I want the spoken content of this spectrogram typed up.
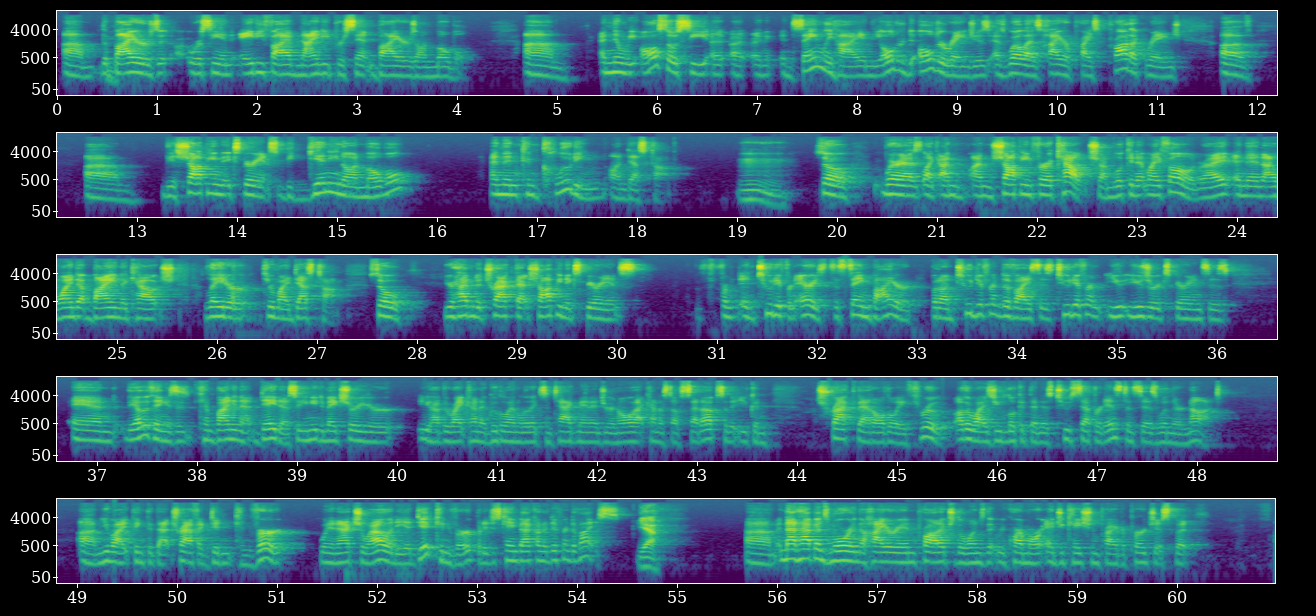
um, the buyers we're seeing 85 90% buyers on mobile um, and then we also see a, a, an insanely high in the older older ranges as well as higher priced product range of um, the shopping experience beginning on mobile and then concluding on desktop mm. So whereas like I'm I'm shopping for a couch, I'm looking at my phone, right? And then I wind up buying the couch later through my desktop. So you're having to track that shopping experience from in two different areas. It's the same buyer, but on two different devices, two different u- user experiences. And the other thing is, is combining that data. So you need to make sure you're you have the right kind of Google Analytics and Tag Manager and all that kind of stuff set up so that you can track that all the way through. Otherwise, you look at them as two separate instances when they're not um, you might think that that traffic didn't convert when in actuality it did convert, but it just came back on a different device. Yeah. Um, and that happens more in the higher end products, or the ones that require more education prior to purchase. But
